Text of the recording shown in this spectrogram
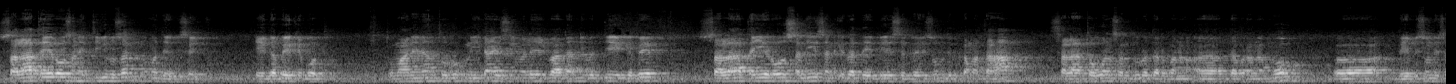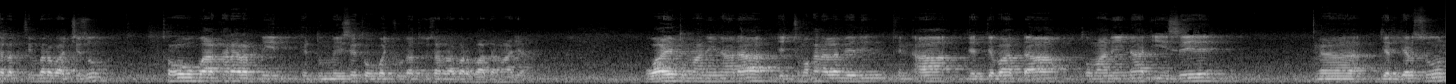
صلاة يروسن التجرسن نما دي بسيط. إيغا بيك بود تمانينا ترك نيدا اسم لي عبادة نبدي إيغا بيك. صلاة يروسني سن إذا دي بيس بيسون دل كما تها صلاة وان سندور دربنا دبرنا مو. باچسو توبة كرا ربي هدوميسي توبة چودا تو سر بربادا ما جا waa'ee xumaaniinaadha jechuma kana lameeniin fin'aa jajjabaadhaa xumaaniinaa dhiisee jarjarsuun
